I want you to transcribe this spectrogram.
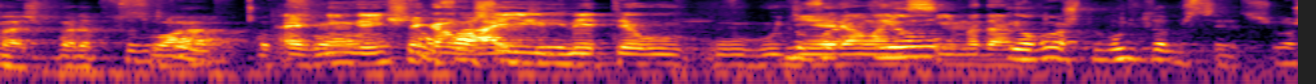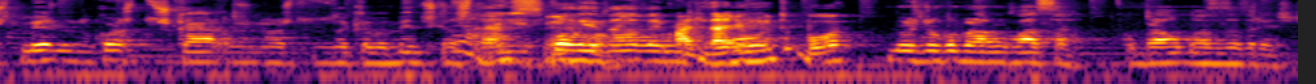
Mas para pessoal, para É, pessoal ninguém chega lá e sentido. meteu o, o, dinheirão lá foi- em eu, cima da. Eu gosto muito da Mercedes, gosto mesmo, gosto dos carros, gosto dos acabamentos que eles Ah, têm, sim, a qualidade é muito qualidade boa, é muito boa. mas não comprava um Classe A, comprava um Mazda 3.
